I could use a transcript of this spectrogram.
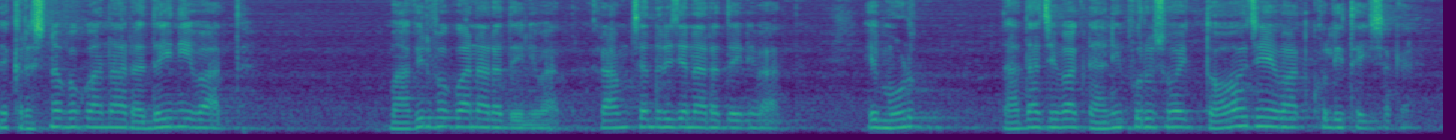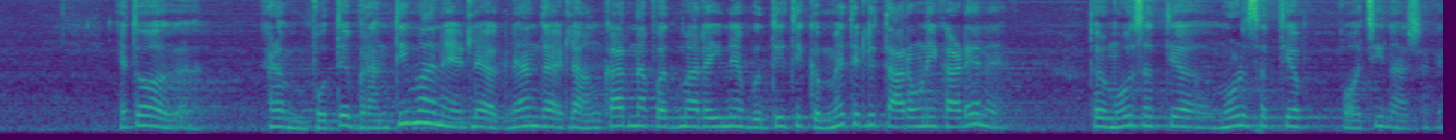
એ કૃષ્ણ ભગવાનના હૃદયની વાત મહાવીર ભગવાનના હૃદયની વાત રામચંદ્રજીના હૃદયની વાત એ મૂળ દાદા જેવા જ્ઞાની પુરુષ હોય તો જ એ વાત ખુલ્લી થઈ શકે. એ તો, એણે પોતે ભ્રાંતિમાં ને એટલે અજ્ઞાનતા એટલે અહંકારના પદમાં રહીને બુદ્ધિથી ગમે તેટલી તારવણી કાઢે ને, તો મૂળ સત્ય મૂળ સત્ય પહોંચી ના શકે.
